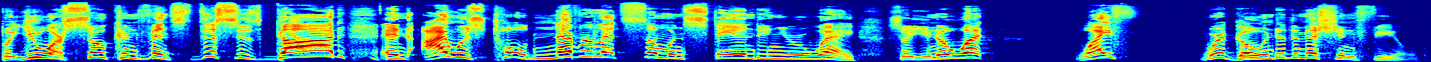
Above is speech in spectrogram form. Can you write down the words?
but you are so convinced this is God, and I was told never let someone stand in your way. So, you know what, wife, we're going to the mission field.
